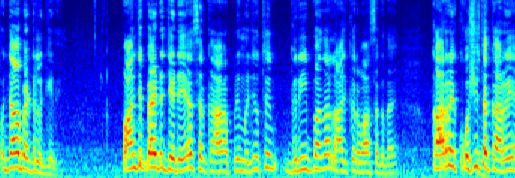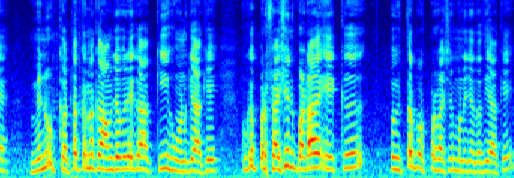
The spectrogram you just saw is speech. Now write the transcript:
50 ਬੈੱਡ ਲੱਗੇ ਨੇ। ਪੰਜ ਬੈੱਡ ਜਿਹੜੇ ਆ ਸਰਕਾਰ ਆਪਣੀ ਮਰਜ਼ੀ ਉੱਥੇ ਗਰੀਬਾਂ ਦਾ ਇਲਾਜ ਕਰਵਾ ਸਕਦਾ ਹੈ। ਕਰ ਰਹੇ, ਕੋਸ਼ਿਸ਼ ਤਾਂ ਕਰ ਰਿਹਾ ਹੈ। ਮੈਨੂੰ ਕਦ ਤੱਕ ਨਾ ਕਾਮਯਾਬ ਰਹੇਗਾ, ਕੀ ਹੋਣਗੇ ਆ ਕੇ? ਕਿਉਂਕਿ ਪ੍ਰੋਫੈਸ਼ਨ ਬੜਾ ਇੱਕ ਪਵਿੱਤਰ ਪ੍ਰੋਫੈਸ਼ਨ ਮੰਨਿਆ ਜਾਂਦਾ ਸੀ ਆ ਕੇ।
